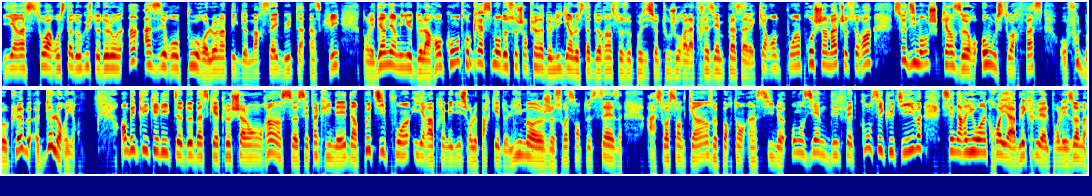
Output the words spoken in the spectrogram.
hier soir au stade Auguste Delaune 1 à 0 pour l'Olympique de Marseille. But inscrit dans les dernières minutes de la rencontre. Au classement de ce championnat de Ligue 1, le stade de Reims se positionne toujours à la 13e place avec 40 points. Prochain match sera ce dimanche 15h au Moustoir face au Football Club de Lorient. En Betclic Elite de basket, le Chalon-Reims s'est incliné d'un petit point hier après-midi sur le parquet de Limoges, 76 à 75, portant ainsi une onzième défaite consécutive. Scénario incroyable et cruel pour les hommes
